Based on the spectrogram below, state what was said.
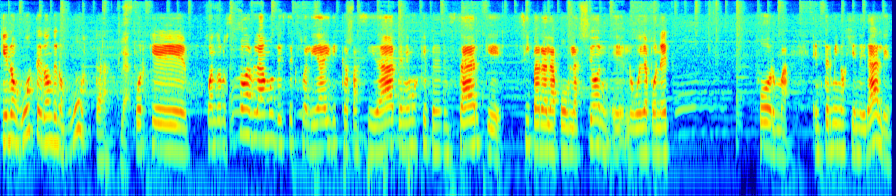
Que nos gusta y dónde nos gusta. Porque cuando nosotros hablamos de sexualidad y discapacidad, tenemos que pensar que si para la población, eh, lo voy a poner forma, en términos generales,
